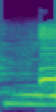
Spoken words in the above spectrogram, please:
Wow.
